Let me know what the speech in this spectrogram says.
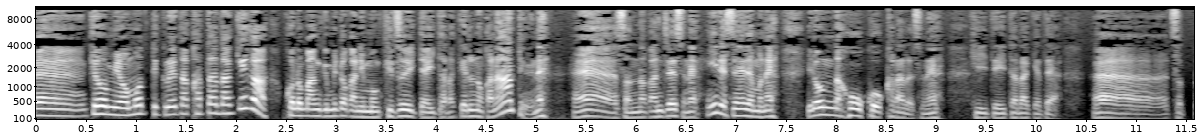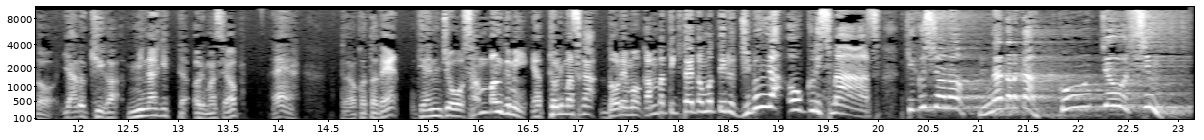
えー、興味を持ってくれた方だけが、この番組とかにも気づいていただけるのかなっていうね。えー、そんな感じですね。いいですね、でもね、いろんな方向からですね、聞いていただけて、えー、ちょっと、やる気がみなぎっておりますよ。ええということで、現状3番組やっておりますが、どれも頑張っていきたいと思っている自分がお送りします。菊師匠のなだらか向上心。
